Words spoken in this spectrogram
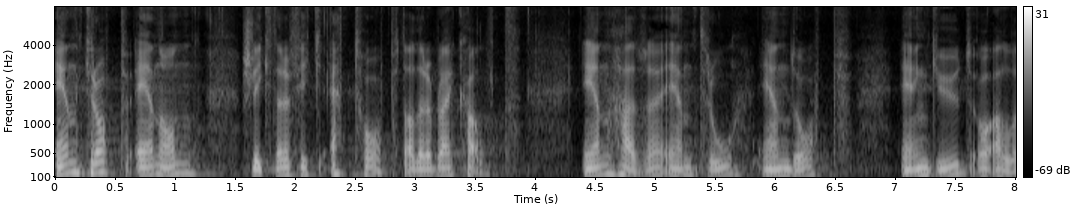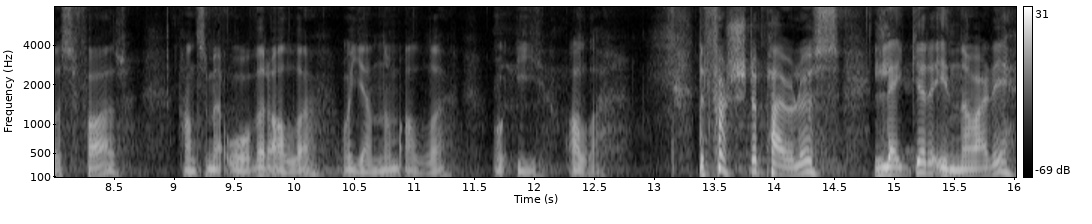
En kropp, en ånd, slik dere fikk ett håp da dere blei kalt. En Herre, en tro, en dåp, en Gud og alles Far, Han som er over alle og gjennom alle og i alle. Det første Paulus legger innover dem,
